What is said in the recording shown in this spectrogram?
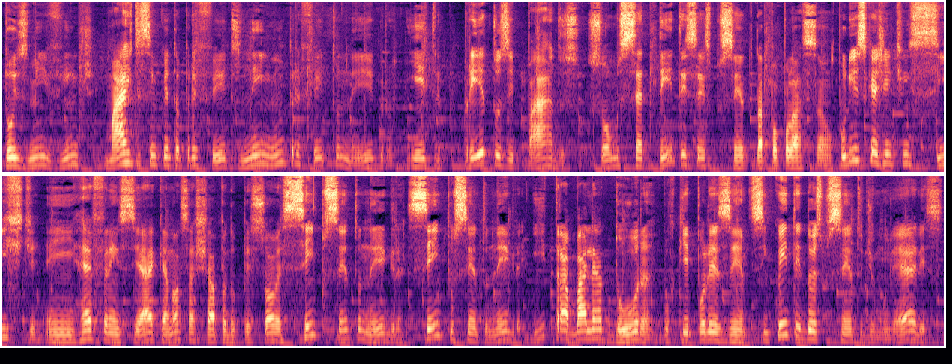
2020, mais de 50 prefeitos. Nenhum prefeito negro. E entre pretos e pardos, somos 76% da população. Por isso que a gente insiste em referenciar que a nossa chapa do pessoal é 100% negra, 100% negra e trabalhadora, porque por exemplo, 52% de mulheres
